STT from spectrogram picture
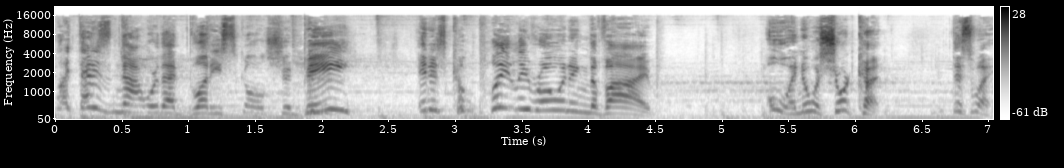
Like, that is not where that bloody skull should be! It is completely ruining the vibe! Oh, I know a shortcut! This way!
